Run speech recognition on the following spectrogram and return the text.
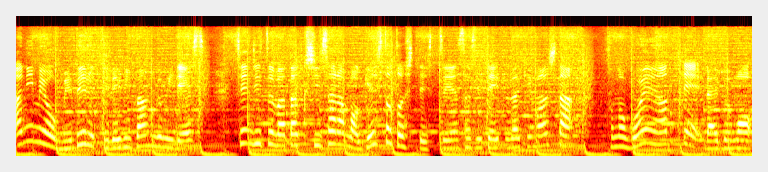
アニメをめでるテレビ番組です。先日私サラもゲストとして出演させていただきました。そのご縁あってライブも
